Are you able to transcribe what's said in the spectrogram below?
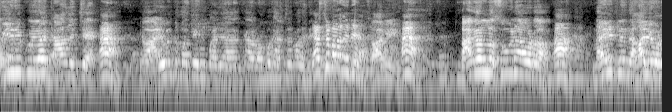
உயிருக்குயிரா காதலிச்சேன். கொஞ்சம் க- ரொம்ப கஷ்டமா இருக்குது. கஷ்டமா இருக்குது சுவாமி ஆ, பகல்ல சூனாவோட ஆ. நைட்ல இருந்து ஆவியோட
